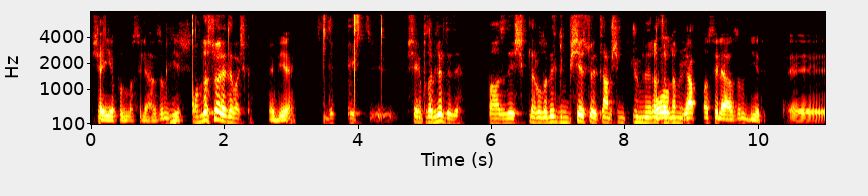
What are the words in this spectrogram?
şey yapılması lazım. Bir. Onu da söyledi başkan. Ne diye? Değişti, şey yapılabilir dedi. Bazı değişiklikler olabilir gibi bir şey söyledi. Tam şimdi cümleleri hatırlamıyorum. O yapması lazım bir. Ee,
